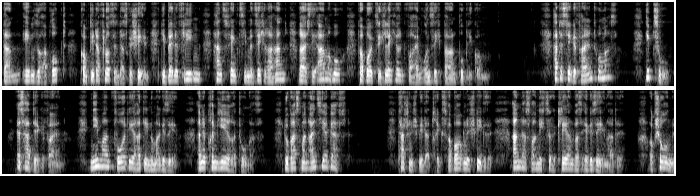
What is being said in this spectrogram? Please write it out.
Dann, ebenso abrupt, kommt wieder Fluss in das Geschehen. Die Bälle fliegen, Hans fängt sie mit sicherer Hand, reißt die Arme hoch, verbeugt sich lächelnd vor einem unsichtbaren Publikum. Hat es dir gefallen, Thomas? Gib zu, es hat dir gefallen. Niemand vor dir hat die Nummer gesehen. Eine Premiere, Thomas. Du warst mein einziger Gast. Taschenspielertricks, verborgene Spiegel. Anders war nicht zu erklären, was er gesehen hatte. Ob schon,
